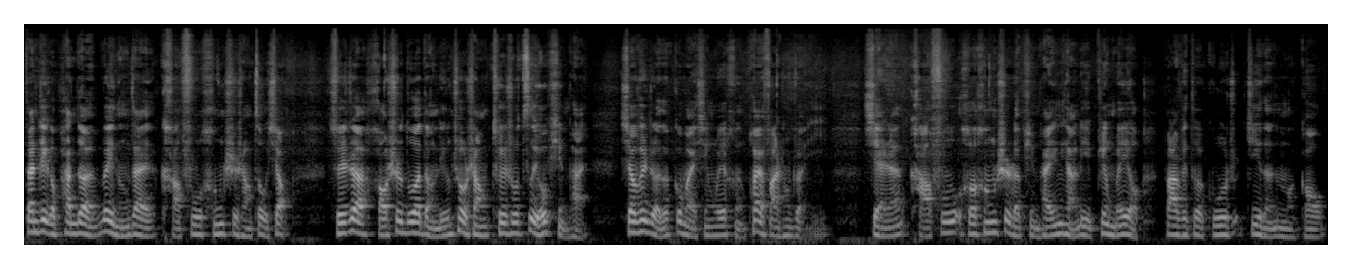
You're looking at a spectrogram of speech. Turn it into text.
但这个判断未能在卡夫亨氏上奏效。随着好事多等零售商推出自有品牌，消费者的购买行为很快发生转移。显然卡夫和亨氏的品牌影响力并没有巴菲特估计的那么高。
